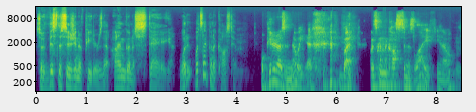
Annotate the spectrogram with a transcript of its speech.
So this decision of Peter's that I'm going to stay. What what's that going to cost him? Well, Peter doesn't know it yet, but but it's going to cost him his life. You know. Hmm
